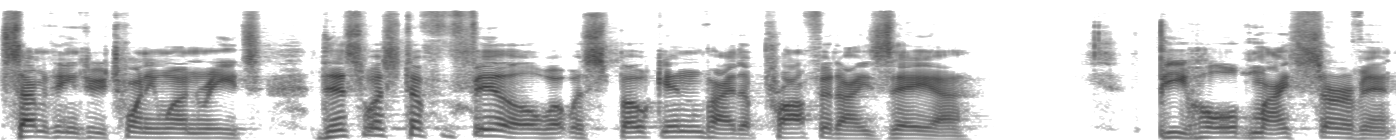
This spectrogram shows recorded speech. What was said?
17 through 21 reads, This was to fulfill what was spoken by the prophet Isaiah. Behold my servant,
